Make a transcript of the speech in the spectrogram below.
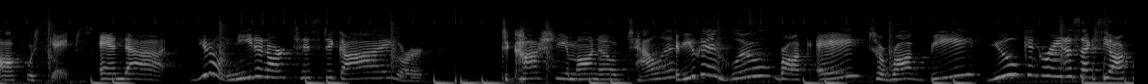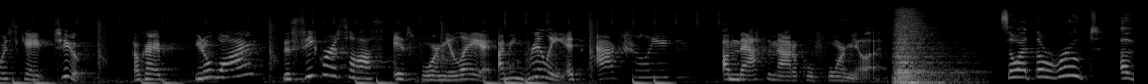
aquascapes and uh, you don't need an artistic eye or Takashi Amano talent. If you can glue rock A to rock B, you can create a sexy aquascape too. Okay? You know why? The secret sauce is formulaic. I mean, really, it's actually a mathematical formula. So at the root of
